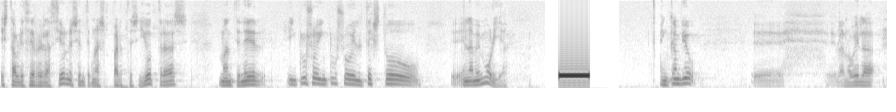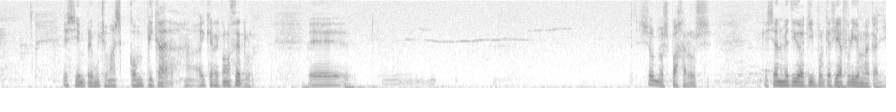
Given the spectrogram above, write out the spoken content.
establecer relaciones entre unas partes y otras, mantener incluso, incluso el texto en la memoria. En cambio, eh, la novela es siempre mucho más complicada, hay que reconocerlo. Eh, son unos pájaros que se han metido aquí porque hacía frío en la calle,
